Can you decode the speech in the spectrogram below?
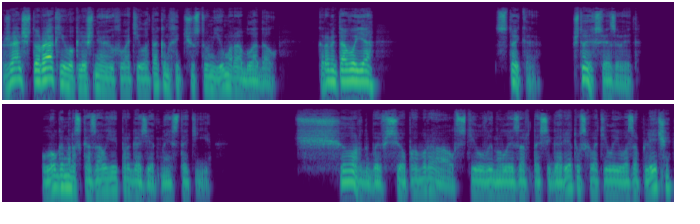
Жаль, что рак его клешнёй ухватил, а так он хоть чувством юмора обладал. Кроме того, я... Стойка. Что их связывает? Логан рассказал ей про газетные статьи. «Черт бы все побрал!» Стил вынула изо рта сигарету, схватила его за плечи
